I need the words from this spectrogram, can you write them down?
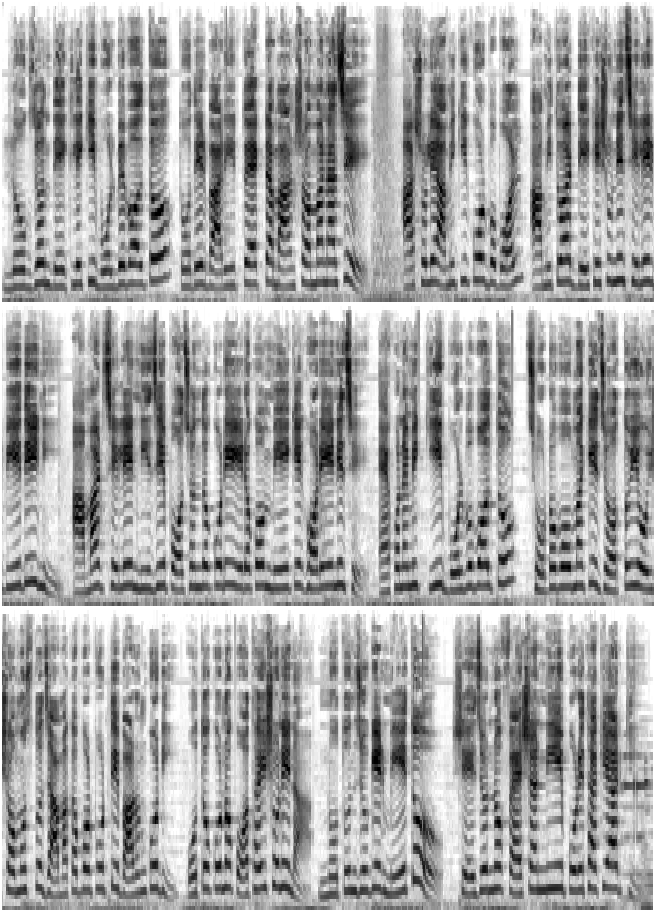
লোকজন দেখলে কি বলবে বলতো? তোদের বাড়ির তো একটা মান সম্মান আছে। আসলে আমি কি করব বল? আমি তো আর দেখে শুনে ছেলের বিয়ে দেইনি। আমার ছেলে নিজে পছন্দ করে এরকম মেয়েকে ঘরে এনেছে। এখন আমি কি বলব বলতো? ছোট বৌমাকে যতই ওই সমস্ত জামা কাপড় পরতে বারণ করি, ও তো কোনো কথাই শোনে না। নতুন যুগের মেয়ে তো। সেই জন্য ফ্যাশন নিয়ে পড়ে থাকে আর কি।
